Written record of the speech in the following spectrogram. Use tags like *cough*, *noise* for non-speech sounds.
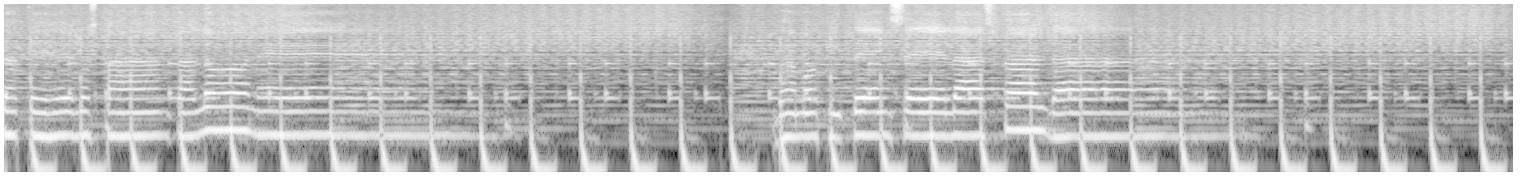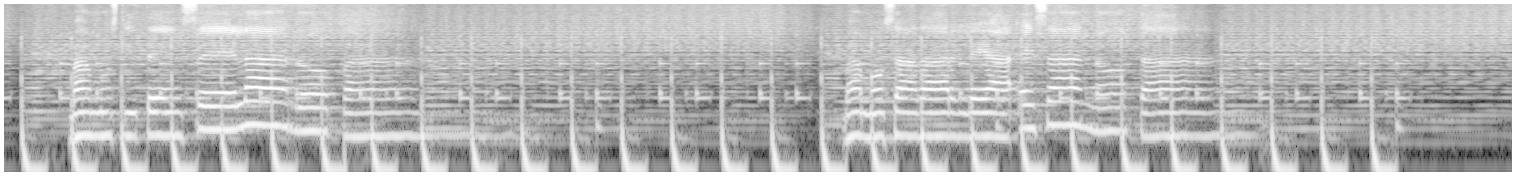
quítate los pantalones. Vamos, quítense las faldas. Vamos, quítense la ropa. Vamos a darle a esa nota.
